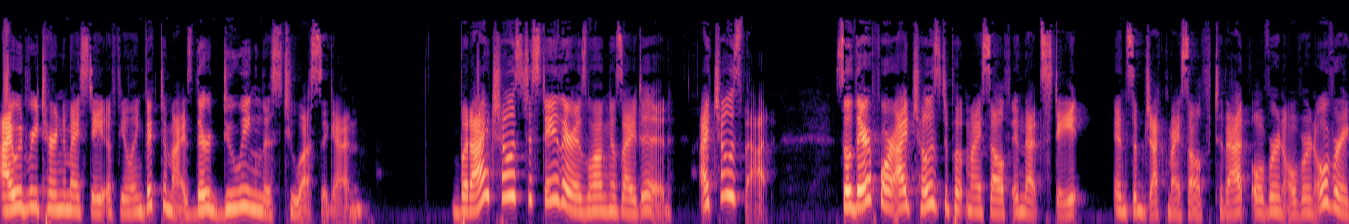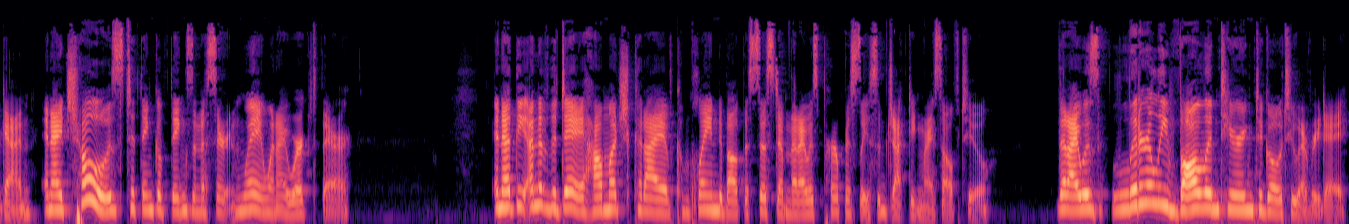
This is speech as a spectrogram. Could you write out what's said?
I would return to my state of feeling victimized. They're doing this to us again. But I chose to stay there as long as I did. I chose that. So therefore, I chose to put myself in that state and subject myself to that over and over and over again. And I chose to think of things in a certain way when I worked there. And at the end of the day, how much could I have complained about the system that I was purposely subjecting myself to? That I was literally volunteering to go to every day.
